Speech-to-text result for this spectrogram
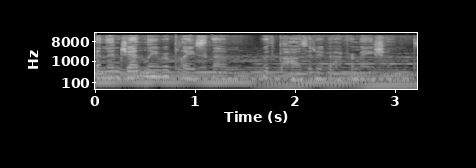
and then gently replace them with positive affirmations.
